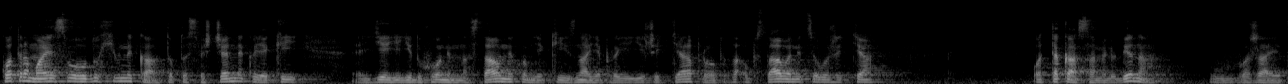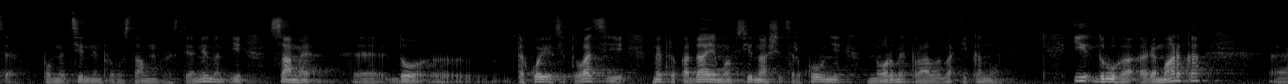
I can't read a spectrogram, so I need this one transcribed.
котра має свого духівника, тобто священника, який е, є її духовним наставником, який знає про її життя, про обставини цього життя. От така саме людина вважається повноцінним православним християнином, і саме е, до е, такої ситуації ми прикладаємо всі наші церковні норми, правила і канони. І друга ремарка е,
